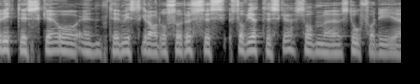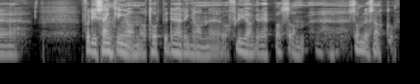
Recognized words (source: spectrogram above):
Britiske og en, til en viss grad også russisk-sovjetiske, som uh, sto for de, uh, for de senkingene og torpederingene og flyangrepene som, som, det er snakk om.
